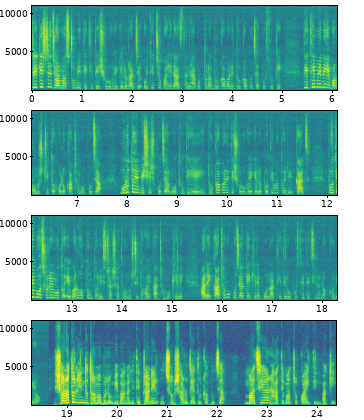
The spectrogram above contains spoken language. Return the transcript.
শ্রীকৃষ্ণের জন্মাষ্টমী তিথিতে শুরু হয়ে গেল রাজ্যের ঐতিহ্যবাহী রাজধানী আগরতলা দুর্গাবাড়ি দুর্গাপূজার প্রস্তুতি। তিথি মেনে এবার অনুষ্ঠিত হলো কাঠামো পূজা। মূলত এই বিশেষ পূজার মধ্য দিয়েই দুর্গাবাড়িতে শুরু হয়ে গেল প্রতিমা তৈরির কাজ। প্রতি বছরের মতো এবারও অত্যন্ত নিষ্ঠার সাথে অনুষ্ঠিত হয় কাঠামো খিলি। আর এই কাঠামো পূজাকে ঘিরে পুণ্যার্থীদের উপস্থিতি ছিল লক্ষণীয়। সনাতন হিন্দু ধর্মাবলম্বী বাঙালিদের প্রাণীর উৎসব শারদীয়া দুর্গাপূজা। মাঝে আর হাতে মাত্র কয়েকদিন বাকি।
